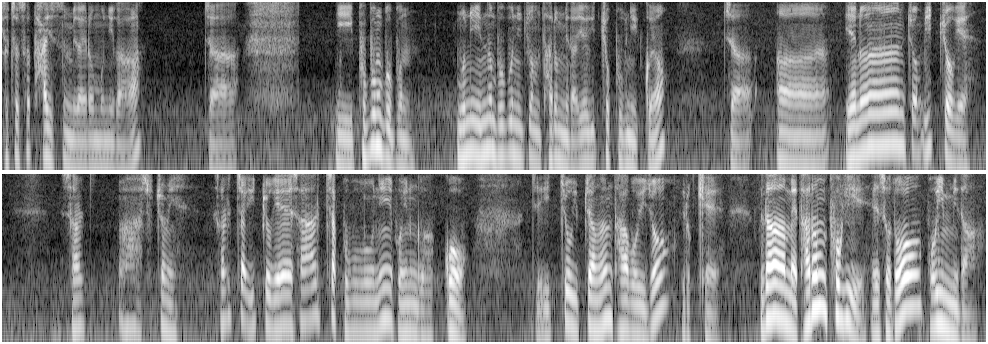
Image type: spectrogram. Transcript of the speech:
걸쳐서 다 있습니다. 이런 무늬가. 자, 이 부분 부분 무늬 있는 부분이 좀 다릅니다. 여기 쪽 부분이 있고요. 자, 어, 얘는 좀 이쪽에 살, 아, 초점이 살짝 이쪽에 살짝 부분이 보이는 것 같고 이제 이쪽 입장은 다 보이죠 이렇게 그 다음에 다른 포기에서도 보입니다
